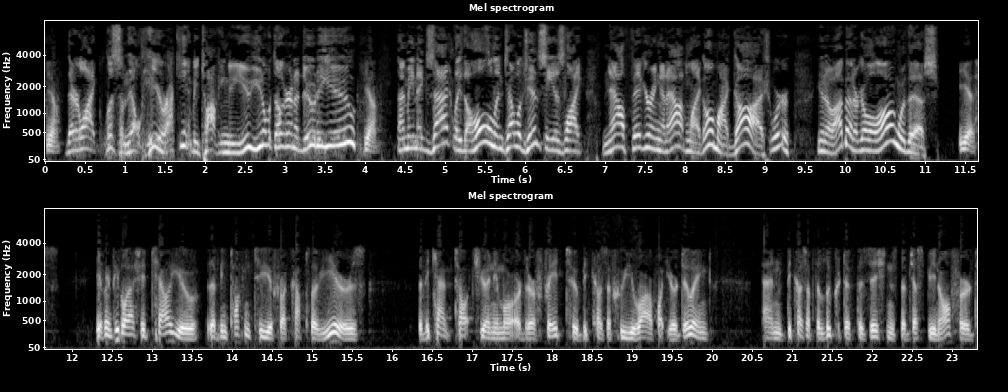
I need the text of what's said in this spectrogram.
Yeah. they're like, "Listen, they'll hear. I can't be talking to you. You know what they're going to do to you?" Yeah. I mean, exactly. The whole intelligentsia is like now figuring it out and like, "Oh my gosh, we're, you know, I better go along with this." Yes. Yeah, when people actually tell you they've been talking to you for a couple of years, that they can't talk to you anymore or they're afraid to because of who you are, what you're doing, and because of the lucrative positions they've just been offered,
